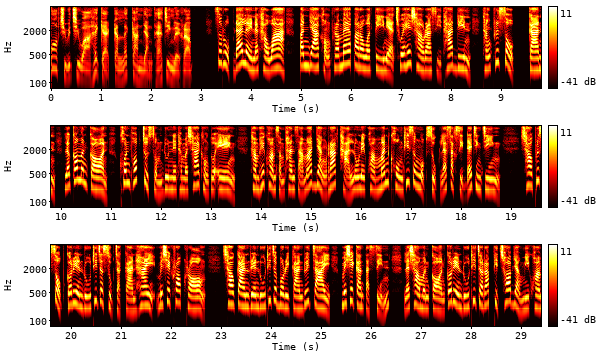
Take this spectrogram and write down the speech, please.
มอบชีวิตชีวาให้แก่กันและกันอย่างแท้จริงเลยครับ สรุปได้เลยนะคะว่า ปัญญาของพระแม่ปารวตีเนี่ยช่วยให้ชาวราศีธาตุดิน ทั้งพฤษภกัน แล้วก็มังกรค้นพบจุดสมดุลในธรรมชาติของตัวเองทำให้ความสัมพันธ์สามารถหยั่งรากฐานลงในความมั่นคงที่สงบสุขและศักดิ์สิทธิ์ได้จริง ๆ ชาวพฤษภก็เรียนรู้ที่จะสุขจากการให้ไม่ใช่ครอบครอง ชาวการเรียนรู้ที่จะบริการด้วยใจ ไม่ใช่การตัดสิน และชาวมังกรก็เรียนรู้ที่จะรับผิดชอบอย่างมีความ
